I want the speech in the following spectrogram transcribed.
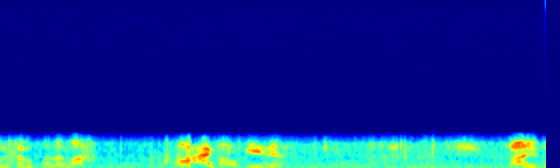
โอ้ยสำคัญอะไรวะโอ้ยเอากี้เนี่ยใช่ไหม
